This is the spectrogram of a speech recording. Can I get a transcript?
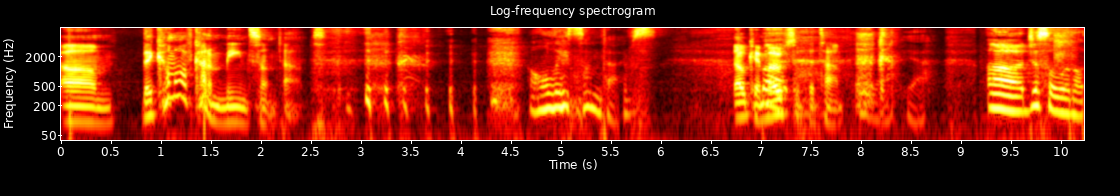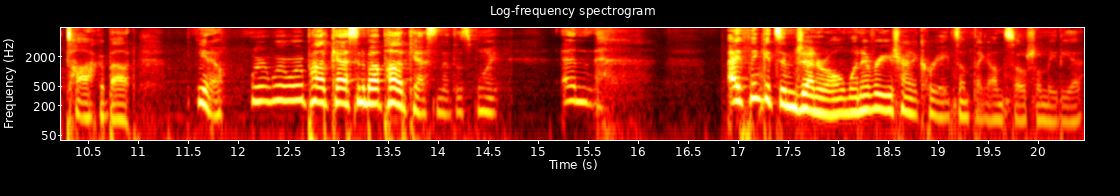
um, they come off kind of mean sometimes. Only sometimes. Okay, But- most of the time. Yeah. Uh, just a little talk about, you know, we're, we're, we're podcasting about podcasting at this point. And I think it's in general, whenever you're trying to create something on social media,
